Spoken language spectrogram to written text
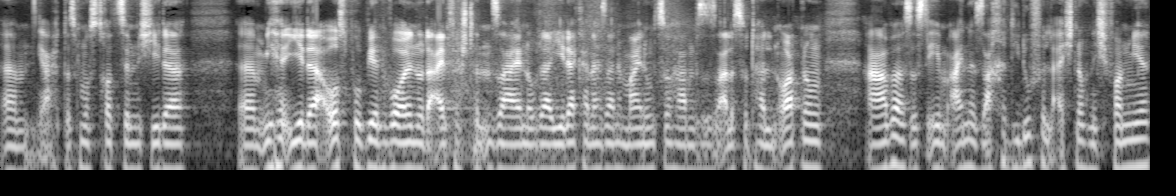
ähm, ja, das muss trotzdem nicht jeder ähm, jeder ausprobieren wollen oder einverstanden sein oder jeder kann ja seine Meinung zu haben. Das ist alles total in Ordnung. Aber es ist eben eine Sache, die du vielleicht noch nicht von mir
